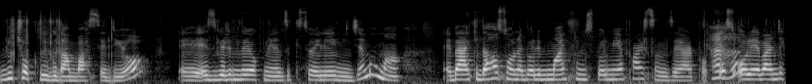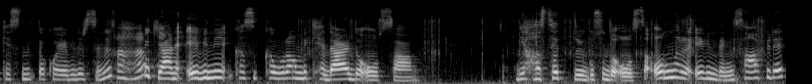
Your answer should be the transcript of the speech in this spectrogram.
birçok duygudan bahsediyor. E, ezberimde yok ne yazık ki söyleyemeyeceğim ama e, belki daha sonra böyle bir mindfulness bölümü yaparsanız eğer podcast hı. oraya bence kesinlikle koyabilirsiniz. Hı. Yok yani evini kasıp kavuran bir keder de olsa, bir haset duygusu da olsa onları evinde misafir et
